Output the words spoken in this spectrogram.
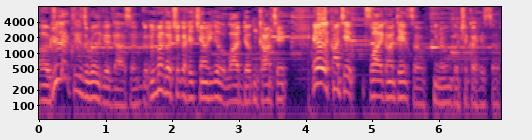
Uh, Drew actually is a really good guy, so go, to go check out his channel, he does a lot of Dokkan content and other content, slide content, so, you know, go check out his stuff.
